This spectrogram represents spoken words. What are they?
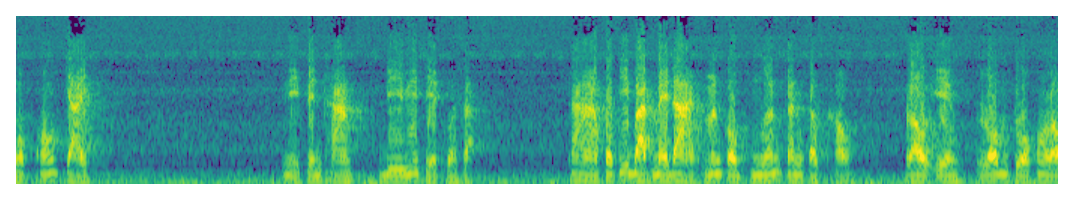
งบของใจ นี่เป็นทางดีวิเศษกว่าสัตว์ถ้าหากปฏิบัติไม่ได้ มันก็เหมือนกันกับเขา เราเองล้มตัวของเรา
